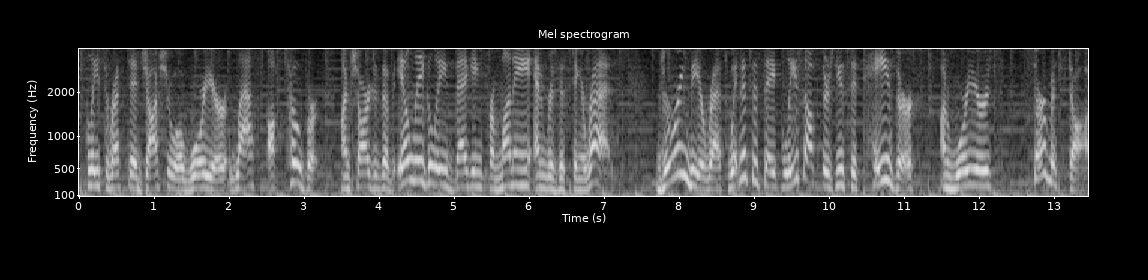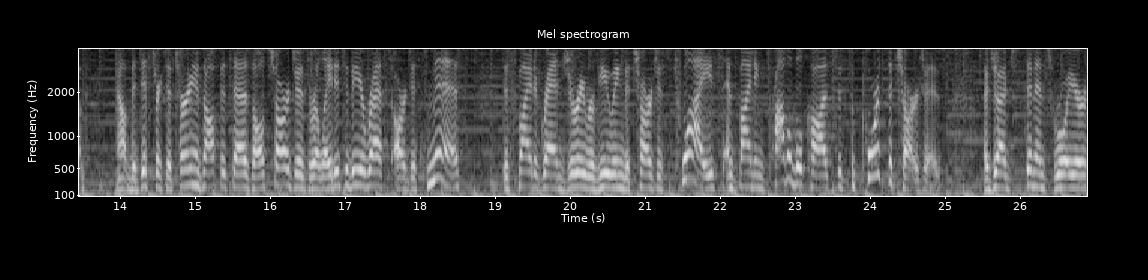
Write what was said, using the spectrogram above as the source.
Police arrested Joshua Warrior last October on charges of illegally begging for money and resisting arrest. During the arrest, witnesses say police officers used a taser on Warrior's service dog. Now, the district attorney's office says all charges related to the arrest are dismissed despite a grand jury reviewing the charges twice and finding probable cause to support the charges. A judge sentenced Royer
